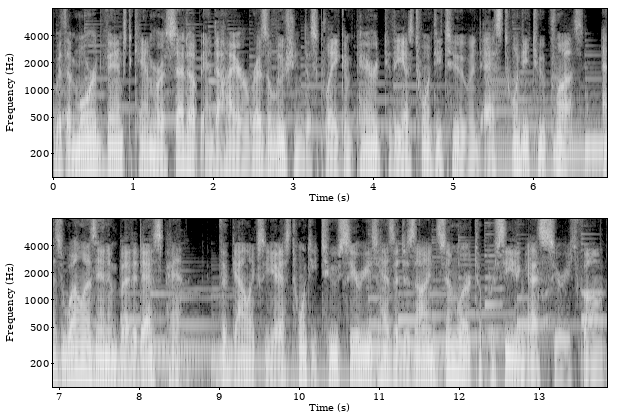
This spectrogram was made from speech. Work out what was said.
with a more advanced camera setup and a higher resolution display compared to the S22 and S22 Plus, as well as an embedded S Pen. The Galaxy S22 series has a design similar to preceding S-series phones,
